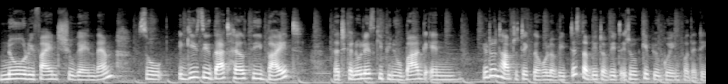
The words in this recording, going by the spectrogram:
no refined sugar in them. So it gives you that healthy bite that you can always keep in your bag and you don't have to take the whole of it, just a bit of it. It will keep you going for the day.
